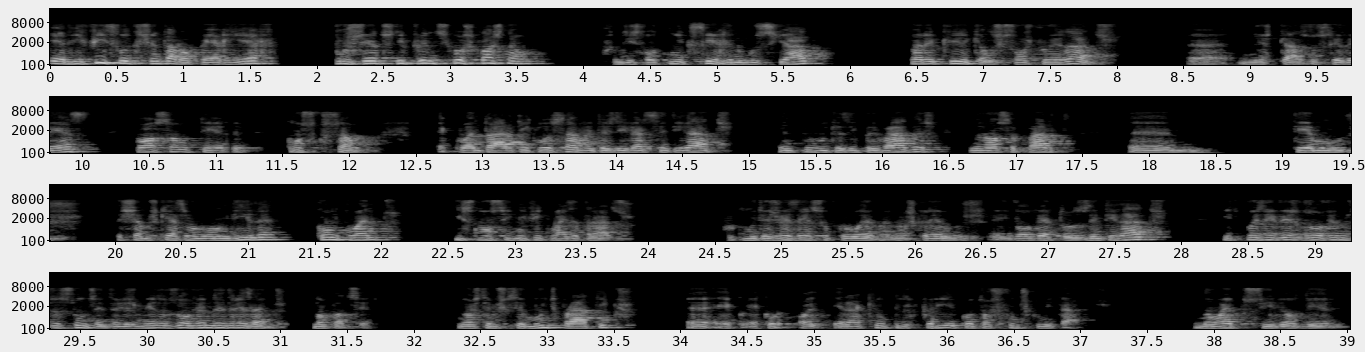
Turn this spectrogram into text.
é difícil acrescentar ao PRR projetos diferentes dos que lá estão. Portanto, isso tinha que ser renegociado para que aquelas que são as prioridades, neste caso do CDS, possam ter consecução. Quanto à articulação entre as diversas entidades, entre públicas e privadas, da nossa parte, temos achamos que essa é uma boa medida, conquanto isso não signifique mais atrasos. Porque muitas vezes é esse o problema. Nós queremos envolver todas as entidades e depois, em vez de resolvermos assuntos em três meses, resolvemos em três anos. Não pode ser. Nós temos que ser muito práticos. É, é, olha, era aquilo que lhe referia quanto aos fundos comunitários. Não é possível ter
